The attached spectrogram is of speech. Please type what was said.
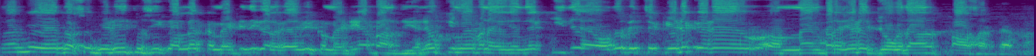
ਮੈਮ ਜੀ ਇਹ ਦੱਸੋ ਜਿਹੜੀ ਤੁਸੀਂ ਕੱਲ ਕਮੇਟੀ ਦੀ ਗੱਲ ਕਰੀ ਵੀ ਕਮੇਟੀਆਂ ਬਣਦੀਆਂ ਨੇ, ਉਹ ਕਿਵੇਂ ਬਣਾਈ ਜਾਂਦੀਆਂ? ਕਿਹਦੇ ਉਹਦੇ ਵਿੱਚ ਕਿਹੜੇ ਕਿਹੜੇ ਮੈਂਬਰ ਜਿਹੜੇ ਯੋਗਦਾਨ ਪਾ ਸਕਦੇ ਆਪਾਂ?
